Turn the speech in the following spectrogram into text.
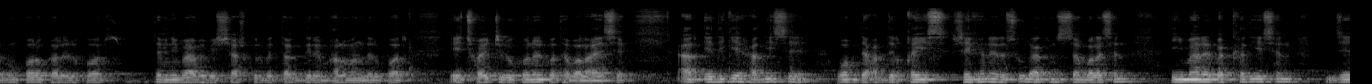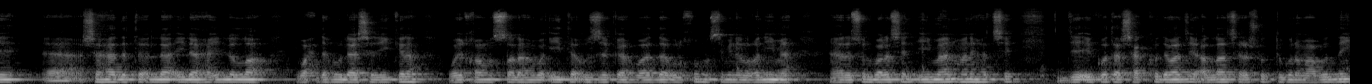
এবং পরকালের উপর তেমনিভাবে বিশ্বাস করবে তাকদিরের ভালো মন্দের উপর। এই ছয়টি রুকনের কথা বলা হয়েছে। আর এদিকে হাদিসে ওয়াবদে আব্দুল কাইস, সেখানে রসুল আকরম ইসলাম বলেছেন ইমানের ব্যাখ্যা দিয়েছেন যে শাহাদাত আল্লাহ ইলাহা ইল্লাল্লাহ শারীকা লাহ ওয়া ইকামুস সালাহ ওয়া ইতাউজ যাকাহ ওয়া আদাউল খুমুস গনিমা। রসুল বলেছেন ইমান মানে হচ্ছে যে এই কথার সাক্ষ্য দেওয়া যে আল্লাহ ছাড়া সত্য কোনো মাবুদ নেই,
